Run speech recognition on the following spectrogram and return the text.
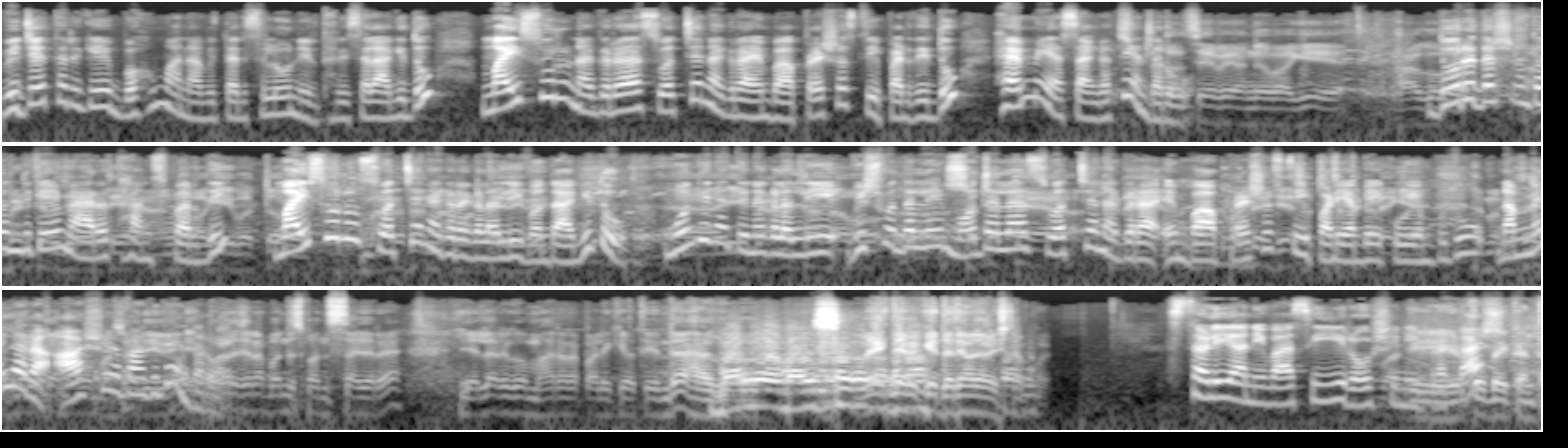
ವಿಜೇತರಿಗೆ ಬಹುಮಾನ ವಿತರಿಸಲು ನಿರ್ಧರಿಸಲಾಗಿದ್ದು ಮೈಸೂರು ನಗರ ಸ್ವಚ್ಛ ನಗರ ಎಂಬ ಪ್ರಶಸ್ತಿ ಪಡೆದಿದ್ದು ಹೆಮ್ಮೆಯ ಸಂಗತಿ ಎಂದರು. ದೂರದರ್ಶನದೊಂದಿಗೆ ಮ್ಯಾರಥಾನ್ ಸ್ಪರ್ಧಿ ಮೈಸೂರು ಸ್ವಚ್ಛ ನಗರಗಳಲ್ಲಿ ಒಂದಾಗಿದ್ದು ಮುಂದಿನ ದಿನಗಳಲ್ಲಿ ವಿಶ್ವದಲ್ಲೇ ಮೊದಲ ಸ್ವಚ್ಛ ನಗರ ಎಂಬ ಪ್ರಶಸ್ತಿ ಪಡೆಯಬೇಕು ಎಂಬುದು ನಮ್ಮೆಲ್ಲರ ಆಶಯವಾಗಿದೆ ಎಂದರು ಬಹಳ ಜನ ಬಂದು ಸ್ಪಂದಿಸ್ತಾ ಇದ್ದಾರೆ. ಎಲ್ಲರಿಗೂ ಮಹಾನಗರ ಪಾಲಿಕೆ ವತಿಯಿಂದ ಹಾಗೂ ಇಷ್ಟಪಡ್ತೀನಿ. ಸ್ಥಳೀಯ ನಿವಾಸಿ ರೋಶಿನಿ ಪ್ರಕಾಶ್ ಇಟ್ಕೋಬೇಕಂತ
